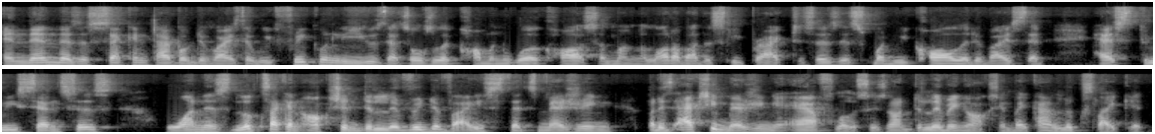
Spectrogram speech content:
And then there's a second type of device that we frequently use that's also the common workhorse among a lot of other sleep practices. It's what we call a device that has three sensors one is looks like an oxygen delivery device that's measuring, but it's actually measuring your airflow. So it's not delivering oxygen, but it kind of looks like it.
